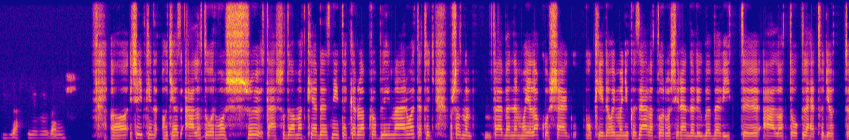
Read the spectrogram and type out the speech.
így lesz jövőben is. Uh, és egyébként, hogyha az állatorvos társadalmat kérdeznétek erről a problémáról, tehát hogy most az mond fel bennem, hogy a lakosság oké, okay, de hogy mondjuk az állatorvosi rendelőkbe bevitt állatok, lehet, hogy ott,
